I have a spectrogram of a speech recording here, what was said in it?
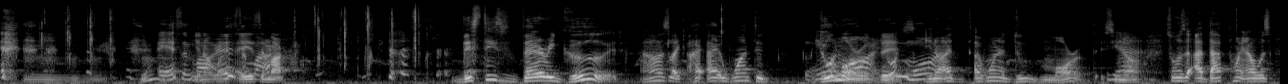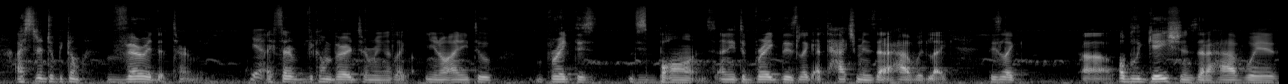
mm, ASMR. you know what? ASMR. ASMR. this tastes very good. I was like, I, I want to You do more, more, of this. want You know. I, I want to do more of this. You know, so it was at that point I was I started to become very determined. Yeah. I started to become very determined. I was like, you know, I need to break these these bonds. I need to break these like attachments that I have with like these like uh, obligations that I have with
